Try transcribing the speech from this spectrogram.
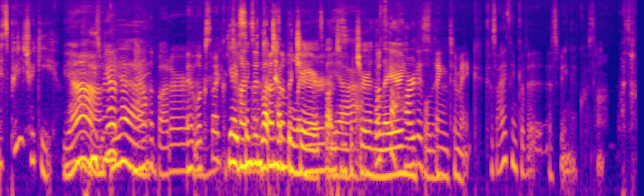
It's pretty tricky. Yeah. You gotta Yeah. pound the butter. It looks like Yeah, it's like and about tons of temperature. It's about Yeah. temperature and the What's layering. the hardest thing to make? Because I think of it as being a croissant. Croissant.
